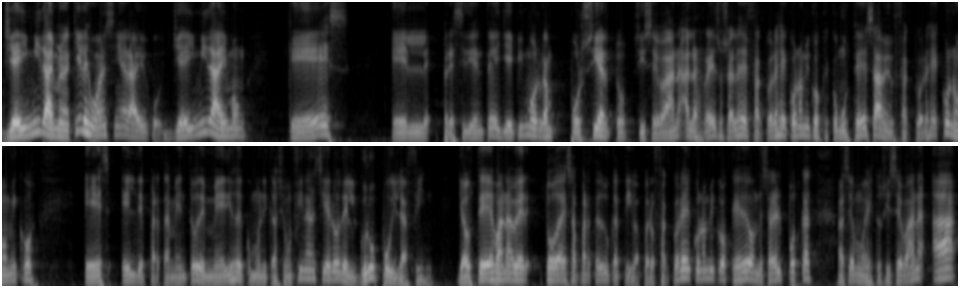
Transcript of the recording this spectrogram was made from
Jamie Dimon, aquí les voy a enseñar algo. Jamie Dimon, que es el presidente de JP Morgan, por cierto, si se van a las redes sociales de factores económicos, que como ustedes saben, factores económicos es el departamento de medios de comunicación financiero del grupo y la fin. Ya ustedes van a ver toda esa parte educativa, pero factores económicos, que es de donde sale el podcast, hacemos esto. Si se van a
